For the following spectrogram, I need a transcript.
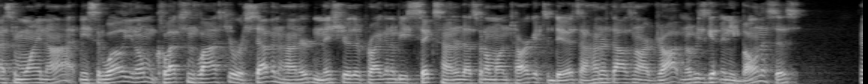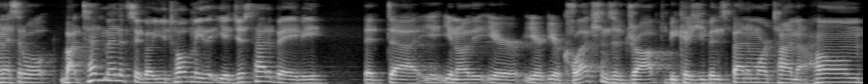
asked him why not, and he said, well, you know, collections last year were 700, and this year they're probably going to be 600. That's what I'm on target to do. It's a hundred thousand dollar drop. Nobody's getting any bonuses. And I said, well, about 10 minutes ago, you told me that you just had a baby, that uh, you, you, know that your, your your collections have dropped because you've been spending more time at home.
